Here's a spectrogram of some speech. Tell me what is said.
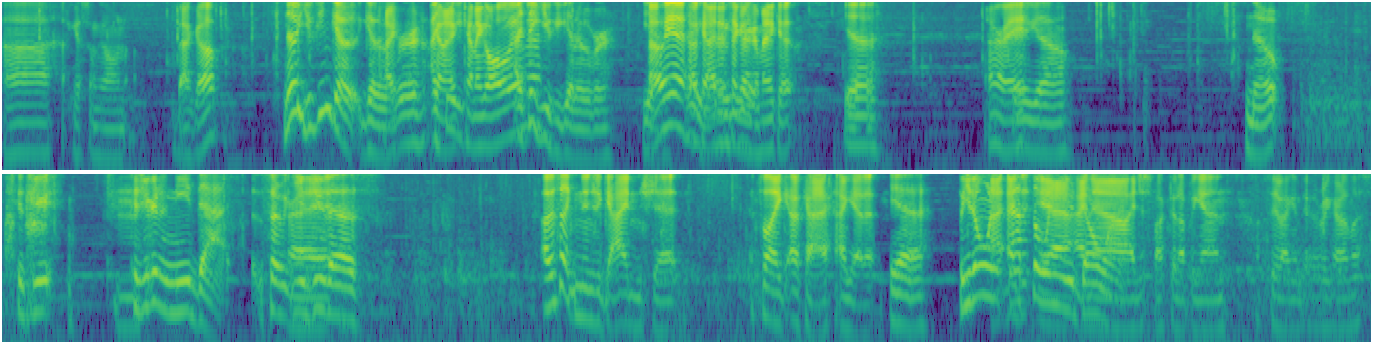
Uh, I guess I'm going back up. No, you can go get over. I, can, I, think, I, can I go all the way? I think you could get over. Yeah. Oh yeah. okay. I didn't think I could make it. Yeah. All right. There you go. Nope. Because you, because you're gonna need that. So you do this. Oh, this is like Ninja Gaiden shit. It's like okay, I get it. Yeah. But you don't want. I- I that's the yeah, one you don't I know. want. I just fucked it up again. Let's see if I can do it regardless.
